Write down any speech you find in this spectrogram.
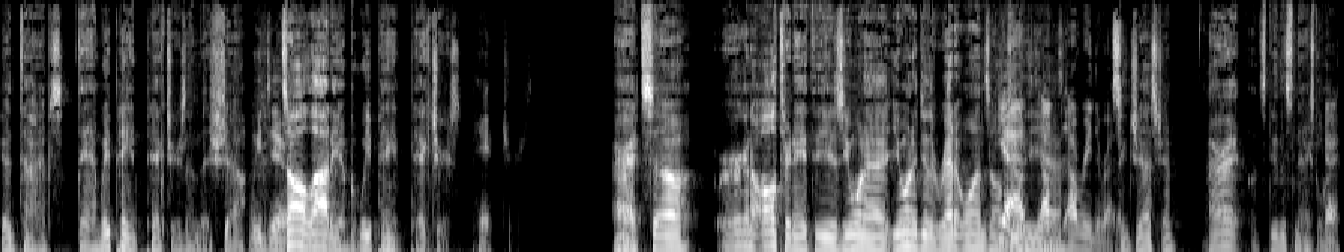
Good times. Damn, we paint pictures on this show. we do. It's all audio, but we paint pictures. pictures. All All right, right. so we're gonna alternate these. You wanna you wanna do the Reddit ones? I'll yeah, do the I'll, uh, I'll, read the Reddit. suggestion. All right, let's do this next one. Okay.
